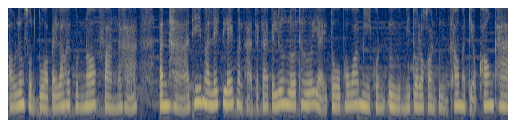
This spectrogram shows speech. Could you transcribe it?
เอาเรื่องส่วนตัวไปเล่าให้คนนอกฟังนะคะ ปัญหาที่มาเล็กๆ มันอาจจะกลายเป็นเรื่องเลอะเทอะใหญ่โตเพราะว่ามีคนอื่นมีตัวละครอื่นเข้ามาเกี่ยวข้องค่ะ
